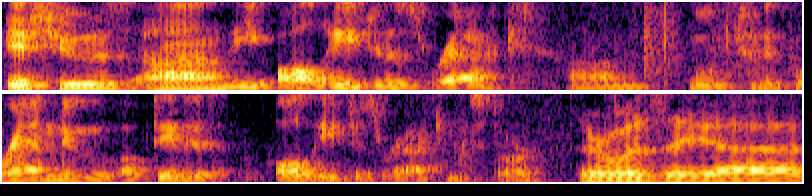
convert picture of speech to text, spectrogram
issues on the all ages rack. Um, moved to the brand new updated all ages rack in the store. There was a, uh,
